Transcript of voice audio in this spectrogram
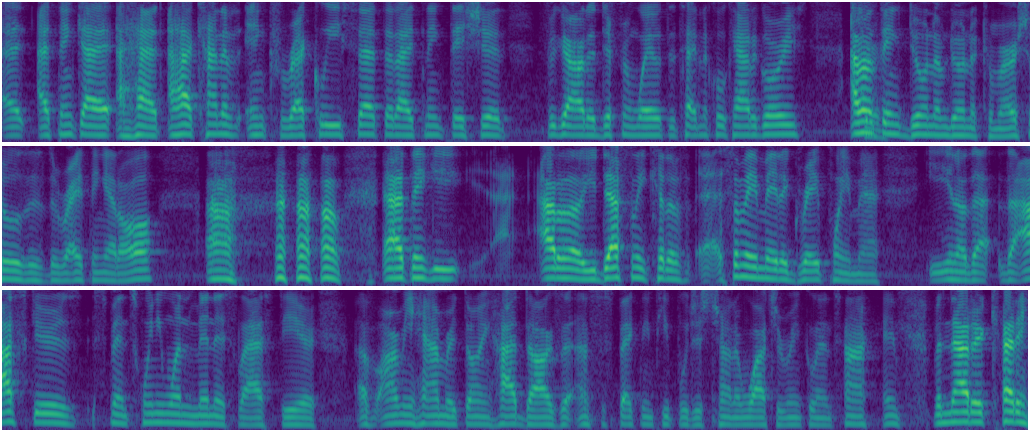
I, I think I, I had I had kind of incorrectly said that I think they should figure out a different way with the technical categories. I don't think doing them during the commercials is the right thing at all. Uh, I think I- I don't know. You definitely could have. uh, Somebody made a great point, man. You know that the Oscars spent 21 minutes last year of Armie Hammer throwing hot dogs at unsuspecting people just trying to watch A Wrinkle in Time, but now they're cutting.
